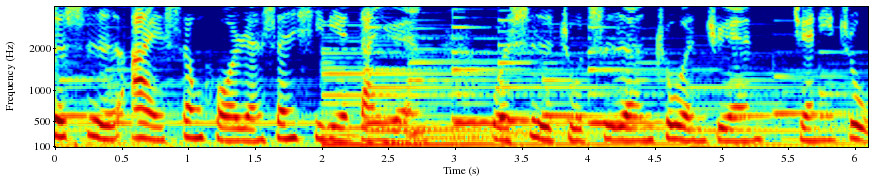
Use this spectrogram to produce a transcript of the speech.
这是爱生活人生系列单元，我是主持人朱文娟，Jenny 祝。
